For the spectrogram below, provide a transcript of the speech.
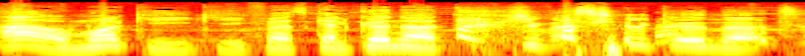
Ah, au moins qu'il qu'il fasse quelques notes. Qu'il fasse quelques notes.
